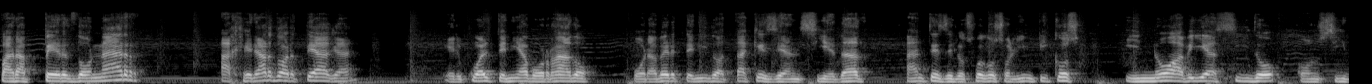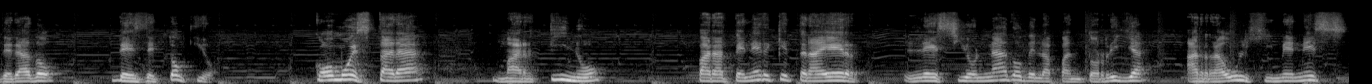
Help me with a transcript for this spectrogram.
para perdonar a Gerardo Arteaga, el cual tenía borrado por haber tenido ataques de ansiedad antes de los Juegos Olímpicos y no había sido considerado desde Tokio? ¿Cómo estará Martino para tener que traer lesionado de la pantorrilla a Raúl Jiménez,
